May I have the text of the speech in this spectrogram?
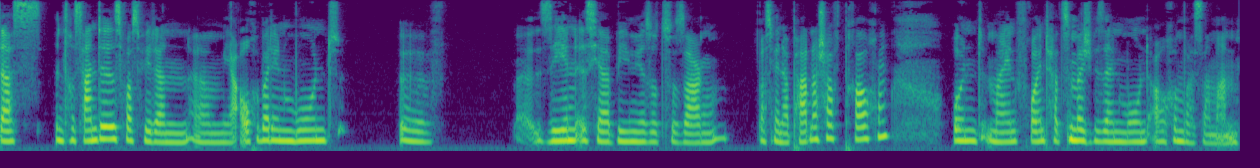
das Interessante ist, was wir dann ähm, ja auch über den Mond äh, sehen, ist ja, wie wir sozusagen, was wir in der Partnerschaft brauchen. Und mein Freund hat zum Beispiel seinen Mond auch im Wassermann.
